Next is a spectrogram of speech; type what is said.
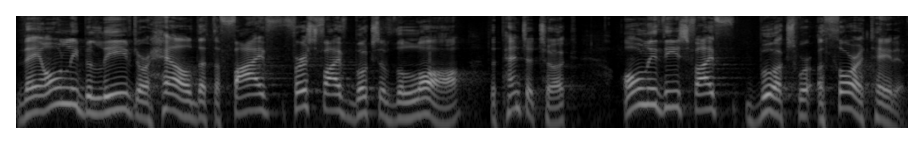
they only believed or held that the five, first five books of the law, the Pentateuch, only these five books were authoritative.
